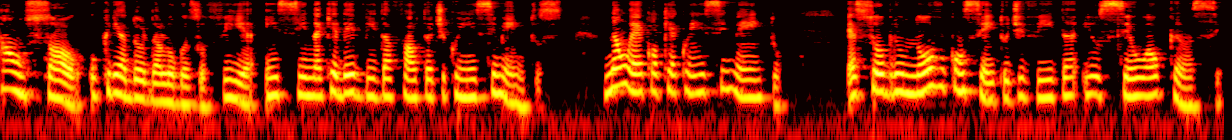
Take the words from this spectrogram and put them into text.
Raon Sol, o criador da logosofia, ensina que é devido à falta de conhecimentos. Não é qualquer conhecimento, é sobre um novo conceito de vida e o seu alcance.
